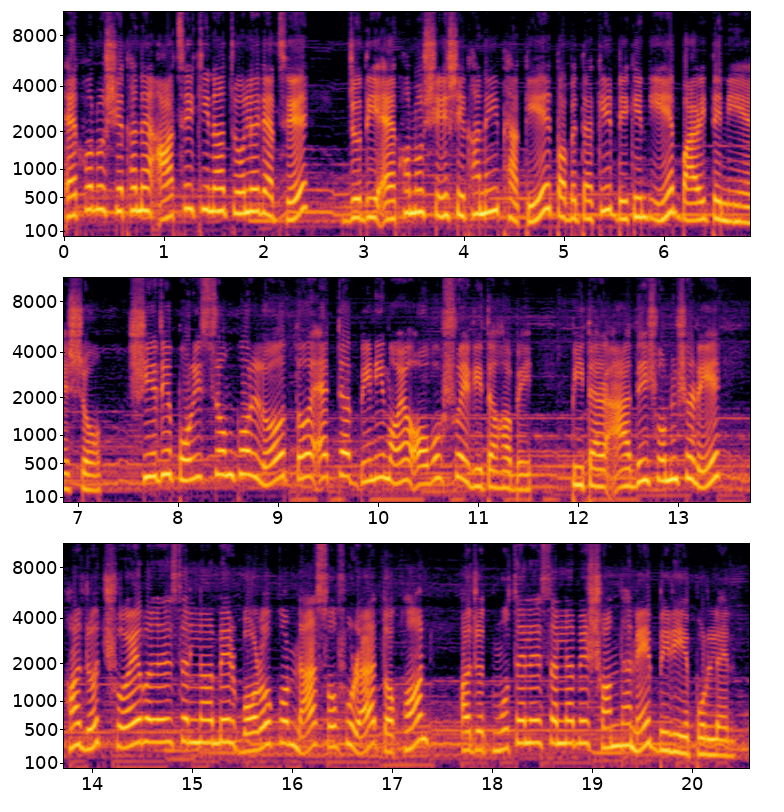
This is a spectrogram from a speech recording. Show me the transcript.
এখনও সেখানে আছে কিনা চলে গেছে। যদি এখনও সে সেখানেই থাকে, তবে তাকে ডেকে নিয়ে বাড়িতে নিয়ে এসো। সে যে পরিশ্রম করল, তো একটা বিনিময় অবশ্যই দিতে হবে। পিতার আদেশ অনুসারে হজরত শোয়েব আলাইসাল্লামের বড় কন্যা সফুরা তখন হজরত মুসা আলাইসাল্লামের সন্ধানে বেরিয়ে পড়লেন।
